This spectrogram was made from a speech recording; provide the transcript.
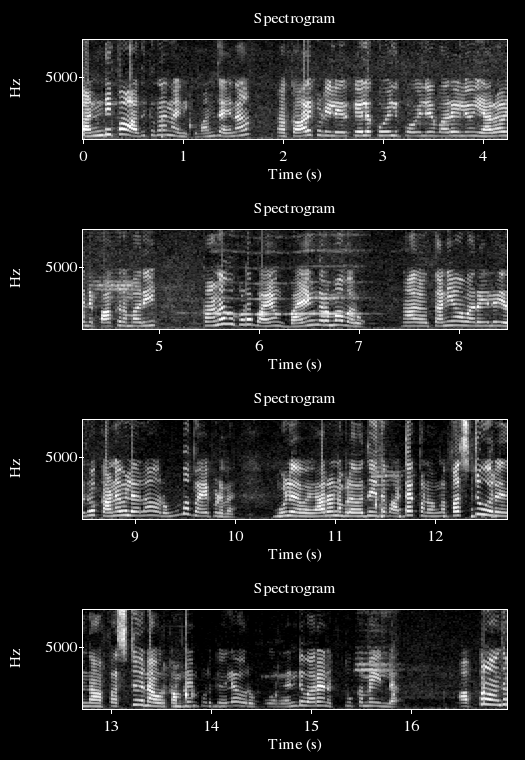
கண்டிப்பாக அதுக்கு தான் நான் இன்னைக்கு வந்தேன். ஏன்னா நான் காரைக்குடியில் இருக்கையில் கோயிலுக்கு போயிலையும் வரையிலையும் யாராவது என்னை பார்க்குற மாதிரி கனவு கூட பயம் பயங்கரமாக வரும். நான் தனியாக வரையில ஏதோ கனவுலலாம் ரொம்ப பயப்படுவேன். முழு யாரோ நம்மளை வந்து இது அட்டாக் பண்ணுவாங்க. ஃபஸ்ட்டு ஒரு நான் ஃபஸ்ட்டு நான் ஒரு கம்ப்ளைண்ட் கொடுக்கையில ஒரு ஒரு ரெண்டு வாரம் எனக்கு தூக்கமே இல்லை. அப்புறம் வந்து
